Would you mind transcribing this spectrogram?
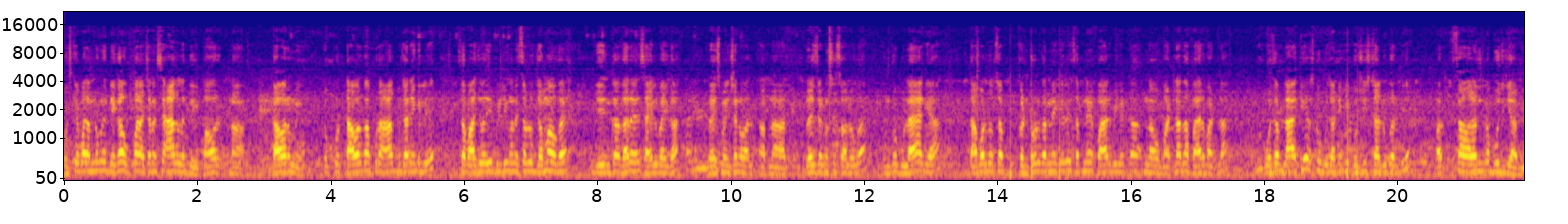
उसके बाद हम लोग ने देखा, ऊपर अचानक से आग लग गई पावर ना टावर में। तो पूरा टावर का पूरा आग बुझाने के लिए सब आजू बाजू बिल्डिंग वाले सब लोग जमा हो गए। जिनका घर है, साहिल भाई का रईस मेंशन वाला, अपना रईस डायग्नोस्टिक्स वालों का। उनको बुलाया गया टावर तो सब कंट्रोल करने के लिए सबने फायर ब्रिगेड का अपना वो बाटला था फायर बाटला। वो सब ला के उसको बुझाने की कोशिश चालू कर दी और सारा का बुझ गया अभी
